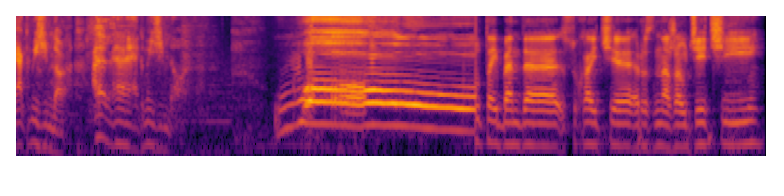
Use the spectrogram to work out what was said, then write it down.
Jak mi zimno, jak mi zimno. Wow! Tutaj będę, słuchajcie, rozmnażał dzieci.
